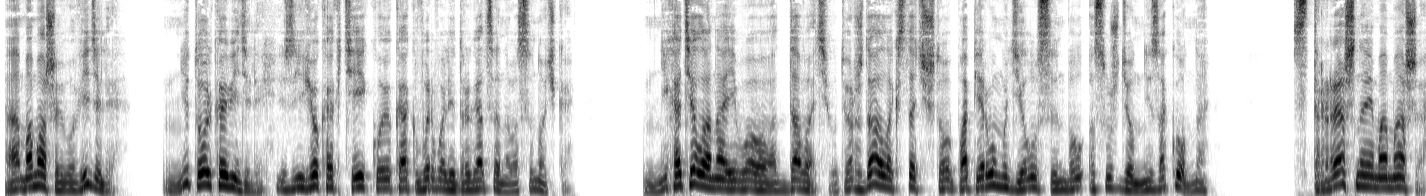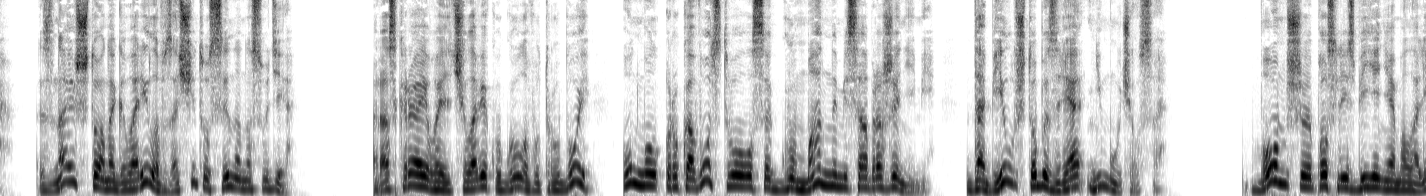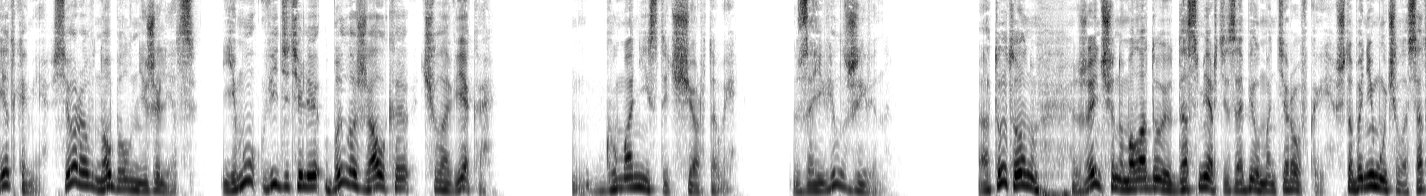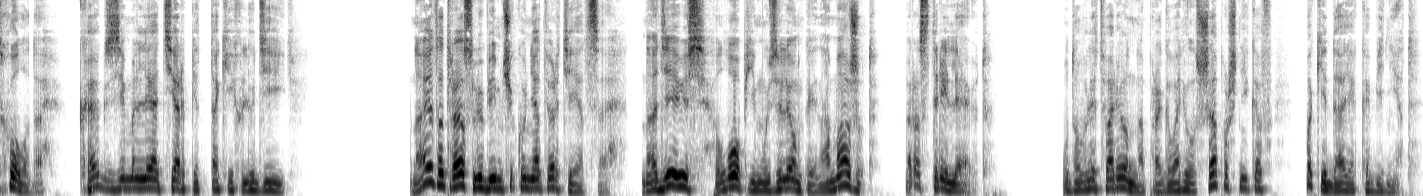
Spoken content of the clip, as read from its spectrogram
А мамашу его видели? Не только видели. Из ее когтей кое-как вырвали драгоценного сыночка. Не хотела она его отдавать. Утверждала, кстати, что по первому делу сын был осужден незаконно. Страшная мамаша. Знаешь, что она говорила в защиту сына на суде? Раскраивая человеку голову трубой, он, мол, руководствовался гуманными соображениями. Добил, чтобы зря не мучился. Бомж после избиения малолетками все равно был не жилец. Ему, видите ли, было жалко человека. «Гуманисты чертовы», — заявил Живин. А тут он женщину молодую до смерти забил монтировкой, чтобы не мучилась от холода. Как земля терпит таких людей. На этот раз любимчику не отвертеться. Надеюсь, лоб ему зеленкой намажут, расстреляют. Удовлетворенно проговорил Шапошников, покидая кабинет.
